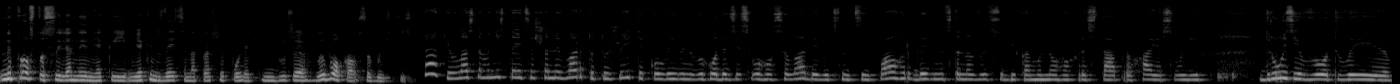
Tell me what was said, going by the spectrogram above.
не просто селянин, який, яким здається на перший погляд, він дуже глибока особистість. Так, і власне мені здається, що не варто тужити, коли він виходить зі свого села, дивиться на цей пагорб, де він встановив собі каменного хреста, прохає своїх друзів. От ви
